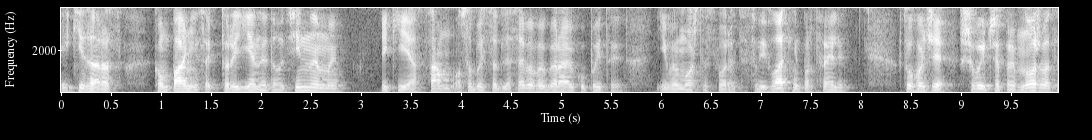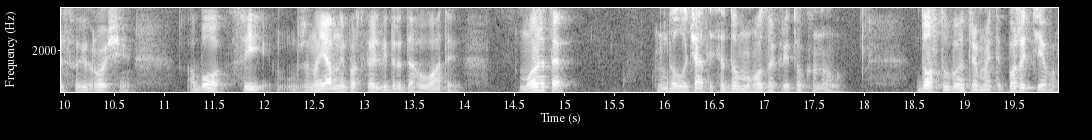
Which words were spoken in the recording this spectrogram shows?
які зараз компанії, сектори є недооціненими, які я сам особисто для себе вибираю купити, і ви можете створити свої власні портфелі. Хто хоче швидше примножувати свої гроші, або свій вже наявний портфель відредагувати, можете долучатися до мого закритого каналу. Доступ ви отримаєте пожиттєво.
